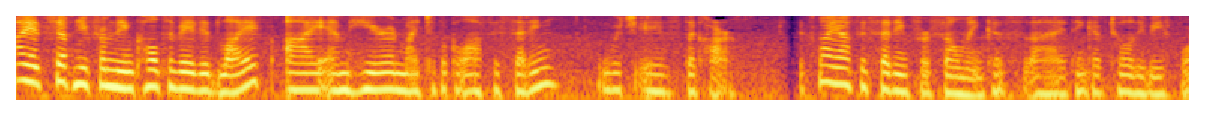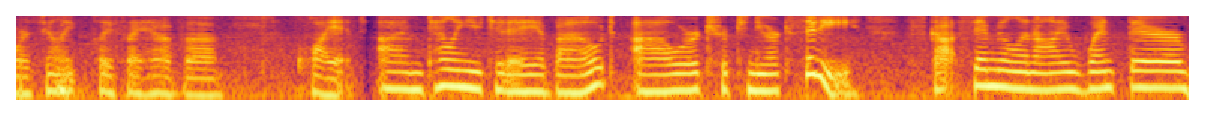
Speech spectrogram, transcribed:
Hi, it's Stephanie from The Uncultivated Life. I am here in my typical office setting, which is the car. It's my office setting for filming because I think I've told you before, it's the only place I have uh, quiet. I'm telling you today about our trip to New York City. Scott Samuel and I went there,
